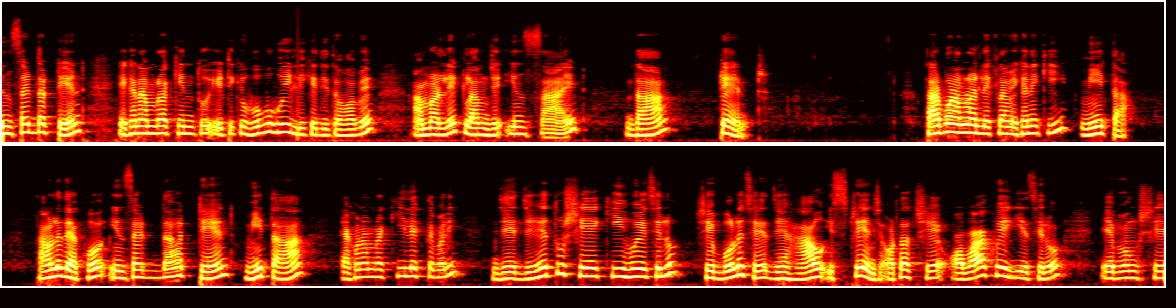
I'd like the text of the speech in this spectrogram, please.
ইনসাইড দ্য টেন্ট এখানে আমরা কিন্তু এটিকে হুবহুই লিখে দিতে হবে। আমরা লিখলাম যে ইনসাইড দ্য টেন্ট তারপর আমরা লিখলাম এখানে কি? মিতা। তাহলে দেখো ইনসাইড দ্য টেন্ট মিতা, এখন আমরা কি লিখতে পারি? যে যেহেতু সে কি হয়েছিল, সে বলেছে যে হাউ স্ট্রেঞ্জ, অর্থাৎ সে অবাক হয়ে গিয়েছিল এবং সে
